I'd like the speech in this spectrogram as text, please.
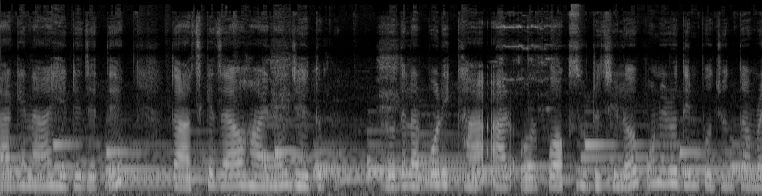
লাগে না হেঁটে যেতে। তো আজকে যাওয়া হয় নাই, যেহেতু রোদেলার পরীক্ষা আর ওর পক্স উঠেছিল, পনেরো দিন পর্যন্ত আমরা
